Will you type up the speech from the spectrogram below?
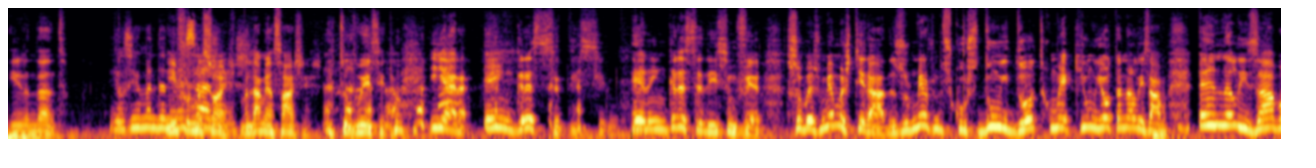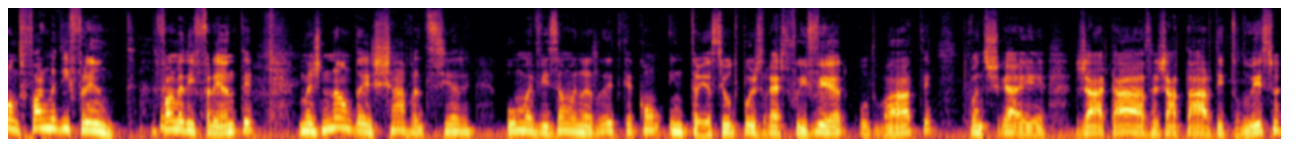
ir andando. Eles iam mandando informações, mensagens. mandar mensagens e tudo isso e tal. E era engraçadíssimo, era engraçadíssimo ver, sob as mesmas tiradas, os mesmos discursos de um e do outro, como é que um e outro analisavam. Analisavam de forma diferente, de forma diferente, mas não deixava de ser uma visão analítica com interesse. Eu depois de resto fui ver o debate, quando cheguei já a casa, já tarde e tudo isso,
